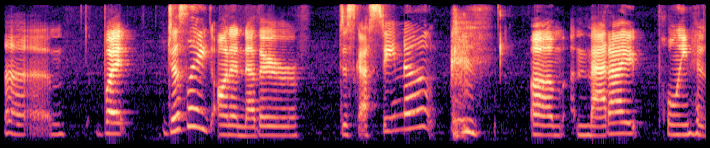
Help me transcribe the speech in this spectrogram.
Um, but just like on another disgusting note, um, Mad Eye pulling his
